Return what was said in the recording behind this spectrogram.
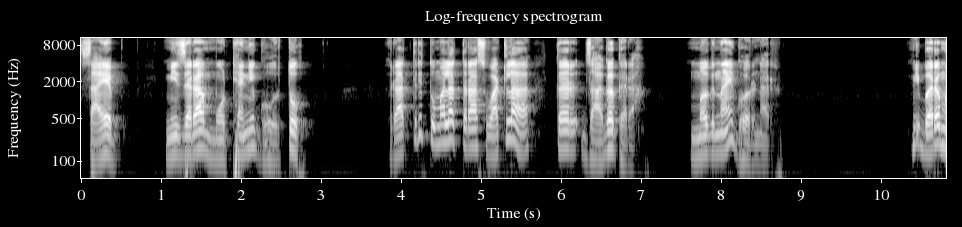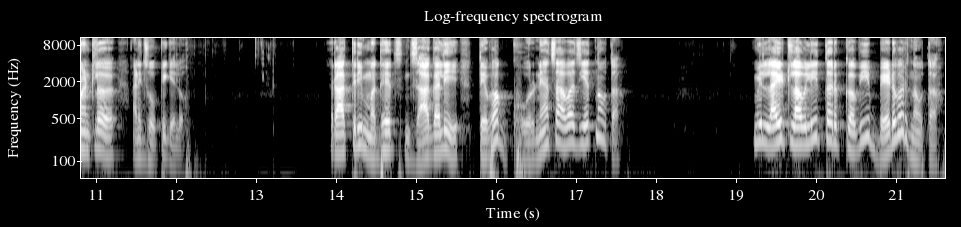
साहेब मी जरा मोठ्याने घोरतो. रात्री तुम्हाला त्रास वाटला तर जाग करा. मग नाही घोरणार. मी बरं म्हटलं आणि झोपी गेलो. रात्री मध्येच जाग आली तेव्हा घोरण्याचा आवाज येत नव्हता. मी लाइट लावली तर कवी बेडवर नव्हता.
